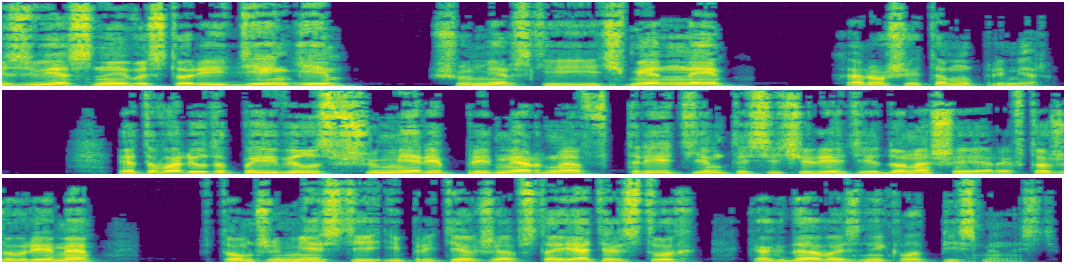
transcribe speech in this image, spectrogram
известные в истории деньги, шумерские ячменные, хороший тому пример. Эта валюта появилась в Шумере примерно в третьем тысячелетии до нашей эры, в то же время в том же месте и при тех же обстоятельствах, когда возникла письменность.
